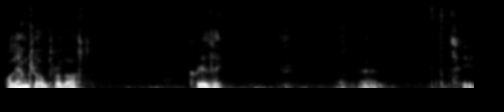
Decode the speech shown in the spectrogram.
All them jobs are lost. Crazy. Uh, let's see.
